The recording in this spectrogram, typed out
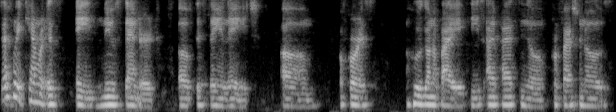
definitely, camera is a new standard of this day and age. Um, of course, who are gonna buy these iPads? You know, professionals,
